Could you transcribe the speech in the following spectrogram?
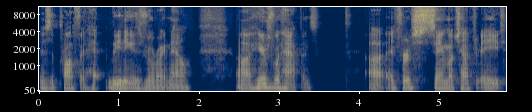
is the prophet leading Israel right now. Uh, here's what happens uh, in First Samuel chapter eight,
